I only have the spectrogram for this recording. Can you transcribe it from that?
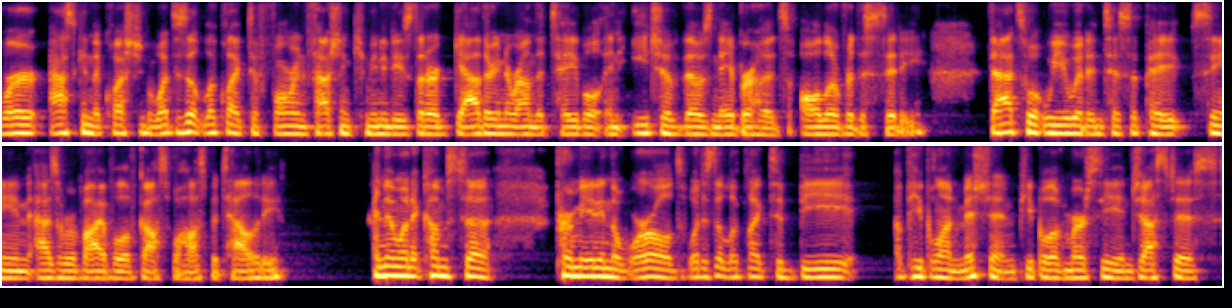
we're asking the question, what does it look like to form and fashion communities that are gathering around the table in each of those neighborhoods all over the city? That's what we would anticipate seeing as a revival of gospel hospitality. And then when it comes to permeating the world, what does it look like to be a people on mission, people of mercy and justice.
